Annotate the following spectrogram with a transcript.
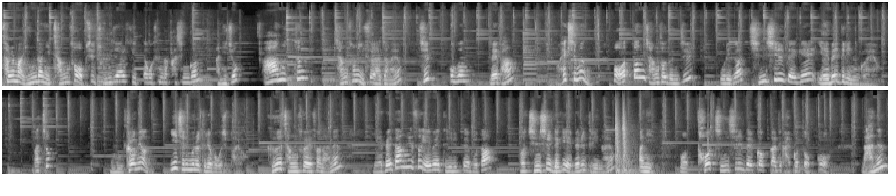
설마 인간이 장소 없이 존재할 수 있다고 생각하신 건 아니죠? 아무튼 장소는 있어야 하잖아요. 집 혹은 내 방. 뭐 핵심은 뭐 어떤 장소든지 우리가 진실되게 예배 드리는 거예요. 맞죠? 음, 그러면 이 질문을 드려보고 싶어요. 그 장소에서 나는 예배당에서 예배 드릴 때보다 더 진실되게 예배를 드리나요? 아니, 뭐 더 진실될 것까지 갈 것도 없고 나는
